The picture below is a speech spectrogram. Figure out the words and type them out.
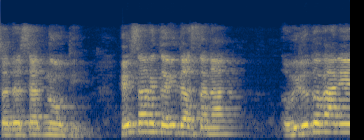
सदस्यात नव्हती. हे सारं करीत असताना विरोधकाने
